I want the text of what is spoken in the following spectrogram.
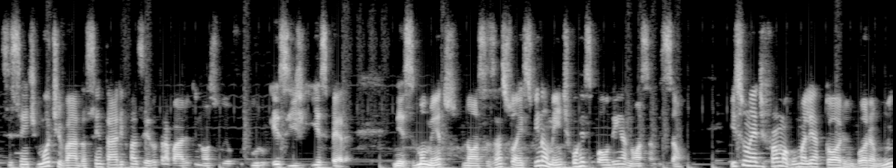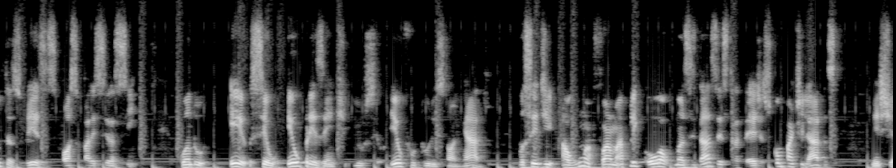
se sente motivado a sentar e fazer o trabalho que nosso eu futuro exige e espera. Nesses momentos, nossas ações finalmente correspondem à nossa ambição. Isso não é de forma alguma aleatório, embora muitas vezes possa parecer assim. Quando eu, seu eu presente e o seu eu futuro estão alinhados, você de alguma forma aplicou algumas das estratégias compartilhadas neste,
